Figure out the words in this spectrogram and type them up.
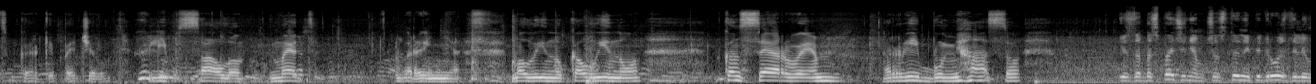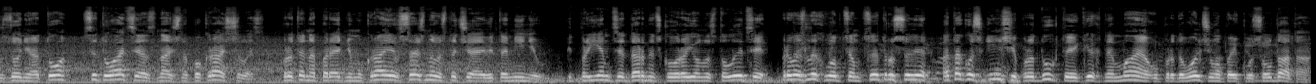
Цукерки, печиво, хліб, сало, мед, варення, малину, калину, консерви, рибу, м'ясо. Із забезпеченням частини підрозділів в зоні АТО ситуація значно покращилась. Проте на передньому краї все ж не вистачає вітамінів. Підприємці Дарницького району столиці привезли хлопцям цитрусові, а також інші продукти, яких немає у продовольчому пайку солдата:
